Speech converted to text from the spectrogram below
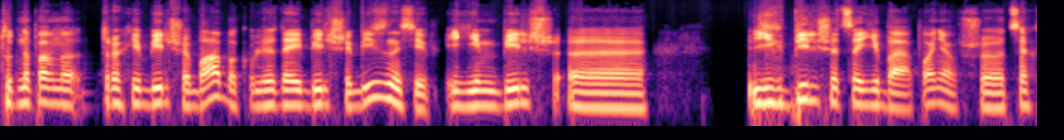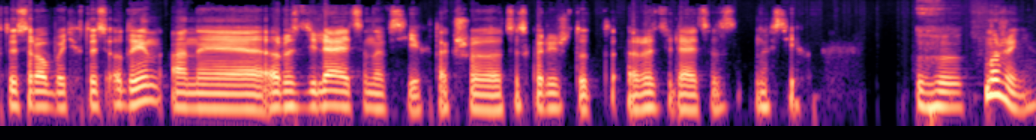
Тут, напевно, трохи більше бабок, у людей більше бізнесів, і їм більш. Е... Їх більше це їбе, поняв, що це хтось робить хтось один, а не розділяється на всіх. Так що це скоріш тут розділяється на всіх. Мгм. Може ні.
